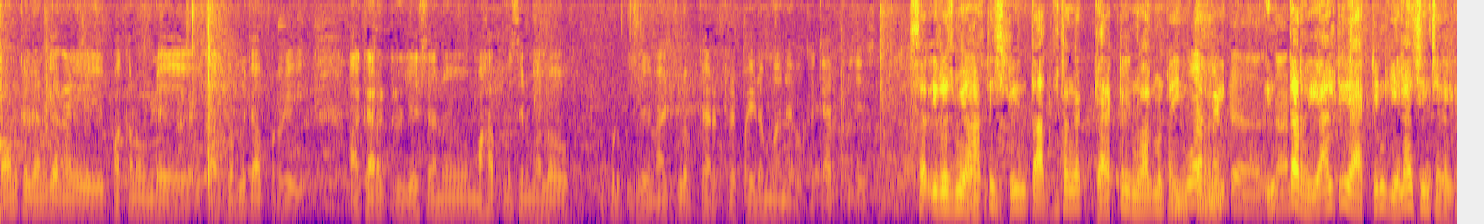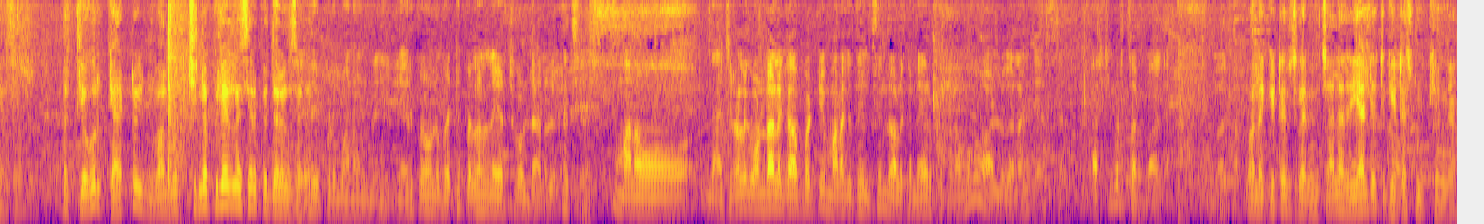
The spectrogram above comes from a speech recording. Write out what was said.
పవన్ కళ్యాణ్ గారిని పక్కన ఉండే ఒక గొర్రెల కాపరి ఆ క్యారెక్టర్ చేశాను. మహాత్మ సినిమాలో ఇప్పుడు నాటికలో క్యారెక్టర్ పైడమ్మ అనే ఒక క్యారెక్టర్ చేశాను సార్ ఈ రోజు మీ ఆర్టిస్ట్ ఇంత అద్భుతంగా క్యారెక్టర్ ఇన్వాల్వ్మెంట్ అయ్యి ఇంత ఇంత రియాలిటీ యాక్టింగ్ ఎలా చేయించగలిగారు సార్? ప్రతి ఒక్కరు క్యారెక్టర్ ఇన్వాల్వ్మెంట్ చిన్న పిల్లలైనా సరే పెద్దలైనా సరే. ఇప్పుడు మనం నేర్పే బట్టి పిల్లలు నేర్చుకుంటారు. మనం న్యాచురల్గా ఉండాలి కాబట్టి మనకు తెలిసింది వాళ్ళకి నేర్పుతున్నాము వాళ్ళు అలాగే చేస్తారు. కష్టపడతారు బాగా. బాగా. వాళ్ళ గెటప్స్ కానీ చాలా రియాలిటీ గెటప్స్ ముఖ్యంగా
